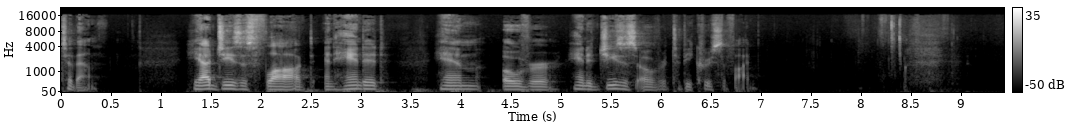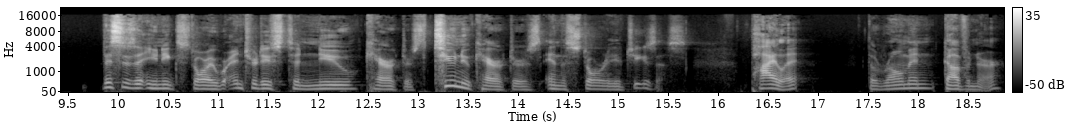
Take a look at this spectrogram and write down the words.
to them. He had Jesus flogged and handed him over, handed Jesus over to be crucified. This is a unique story. We're introduced to new characters, two new characters in the story of Jesus Pilate, the Roman governor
